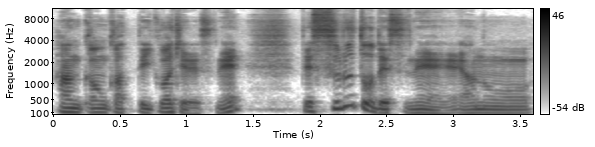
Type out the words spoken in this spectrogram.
反感を買っていくわけですね。で、するとですね、あの、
